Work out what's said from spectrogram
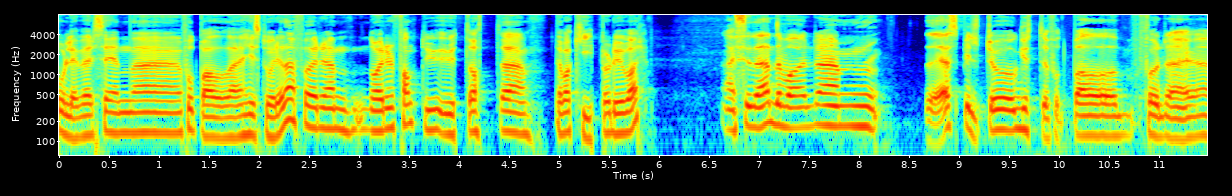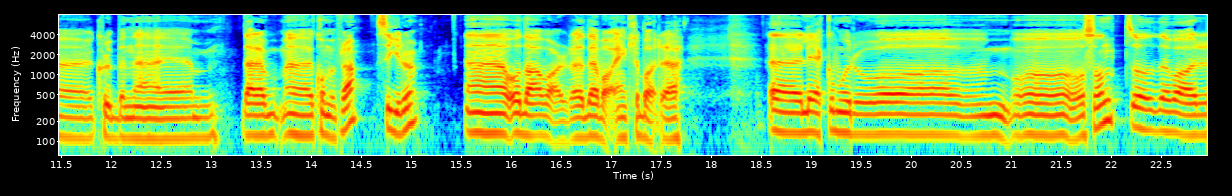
Oliver sin uh, fotballhistorie. Da. For um, når fant du ut at uh, det var keeper du var? Nei, si det. Det var um, Jeg spilte jo guttefotball for uh, klubben jeg, der jeg kommer fra, Sigrud. Og da var det Det var egentlig bare eh, lek og moro og, og, og sånt. Og det var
